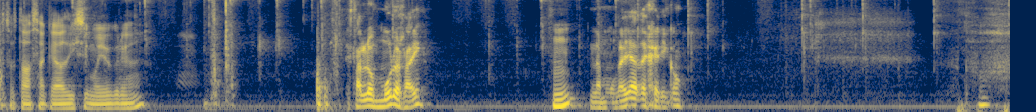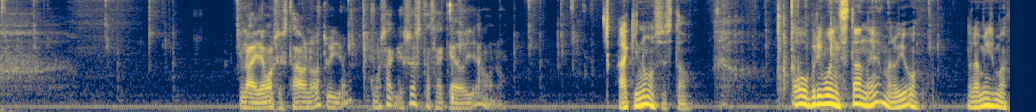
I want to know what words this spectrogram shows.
Esto estaba saqueadísimo, yo creo, ¿eh? Están los muros ahí, ¿Mm? las murallas de Jericó. No, ya hemos estado, ¿no? Tú y yo. ¿Cómo sa- ¿Eso está saqueado ya o no? Aquí no hemos estado. Oh, Brewing Stand, ¿eh? Me lo llevo. De la misma.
